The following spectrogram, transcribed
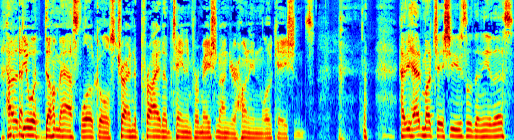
how to deal with dumbass locals trying to pry and obtain information on your hunting locations. Have you had much issues with any of this?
